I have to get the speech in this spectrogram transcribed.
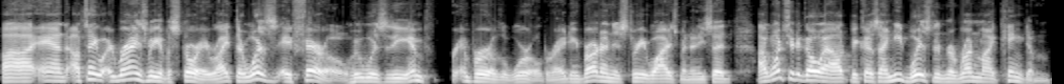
Uh, and I'll tell you what, it reminds me of a story, right? There was a Pharaoh who was the emperor of the world, right? And he brought in his three wise men and he said, I want you to go out because I need wisdom to run my kingdom.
